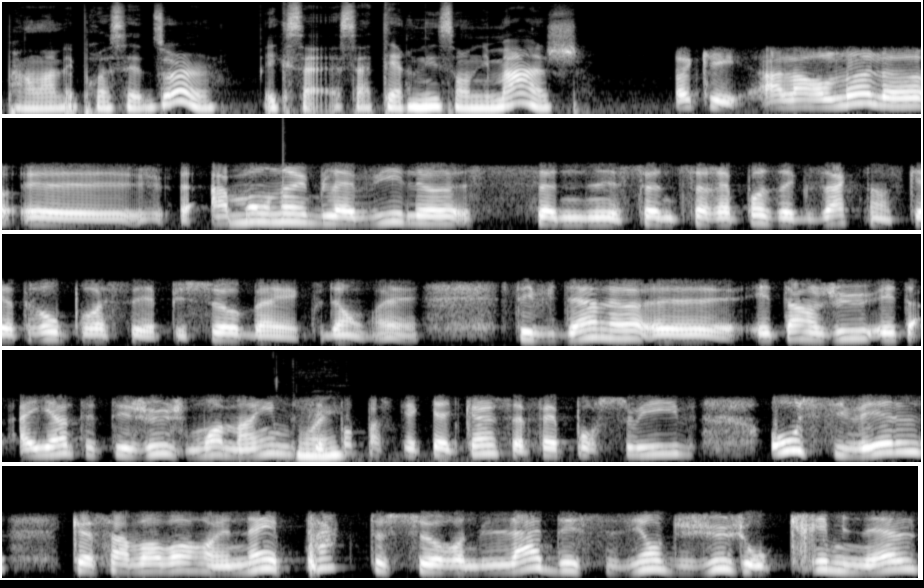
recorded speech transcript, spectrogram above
pendant les procédures et que ça, ça ternit son image. OK. Alors là, là, euh, à mon humble avis, là, ce ne, ne serait pas exact en ce qui a trait au procès. Puis ça, ben, écoute, euh, c'est évident, là, euh, étant juge, ayant été juge moi-même, c'est pas parce que quelqu'un se fait poursuivre au civil que ça va avoir un impact sur la décision du juge au criminel.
